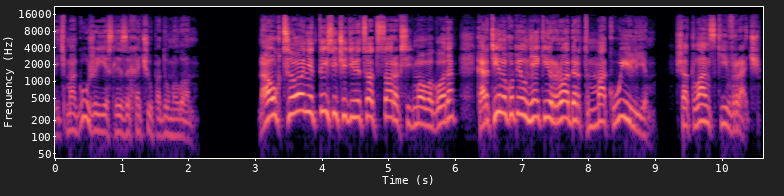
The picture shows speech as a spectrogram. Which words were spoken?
«Ведь могу же, если захочу», — подумал он. На аукционе 1947 года картину купил некий Роберт МакУильям, шотландский врач.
